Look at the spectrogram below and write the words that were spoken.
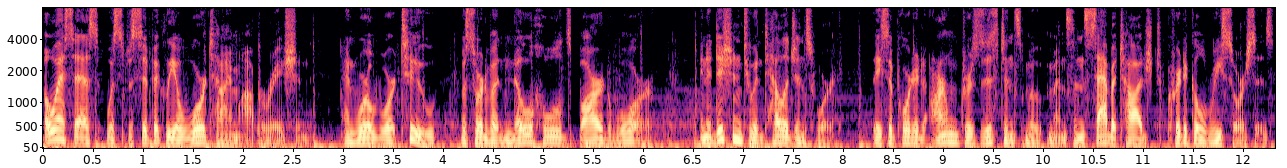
OSS was specifically a wartime operation, and World War II was sort of a no holds barred war. In addition to intelligence work, they supported armed resistance movements and sabotaged critical resources.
